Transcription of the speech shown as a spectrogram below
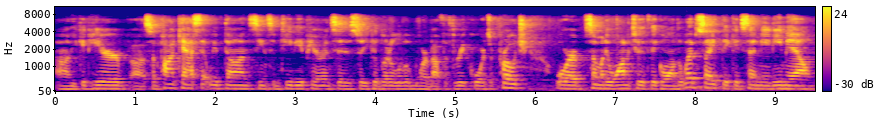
Uh, you could hear uh, some podcasts that we've done, seen some TV appearances, so you could learn a little bit more about the three cords approach. Or if somebody wanted to, if they go on the website, they could send me an email,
